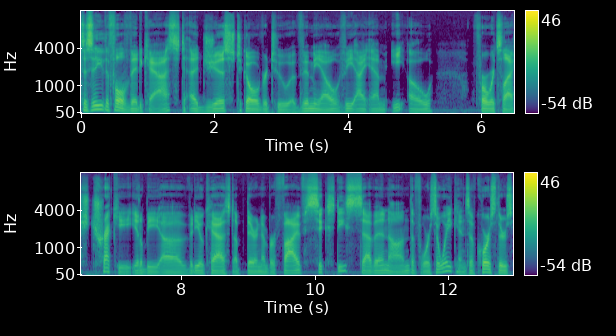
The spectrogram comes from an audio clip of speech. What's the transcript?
To see the full vidcast, uh, just go over to Vimeo, V I M E O, forward slash Trekkie. It'll be a video cast up there, number 567 on The Force Awakens. Of course, there's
